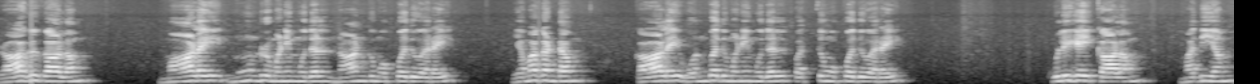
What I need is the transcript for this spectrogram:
ராகு காலம் மாலை மூன்று மணி முதல் நான்கு முப்பது வரை யமகண்டம் காலை ஒன்பது மணி முதல் பத்து முப்பது வரை குளிகை காலம் மதியம்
